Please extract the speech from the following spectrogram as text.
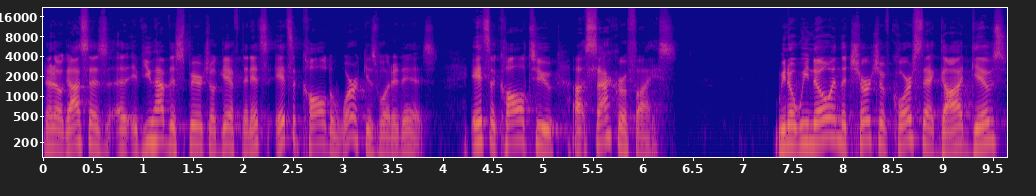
No, no, God says uh, if you have this spiritual gift, then it's, it's a call to work is what it is. It's a call to uh, sacrifice. We know, we know in the church, of course, that God gives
